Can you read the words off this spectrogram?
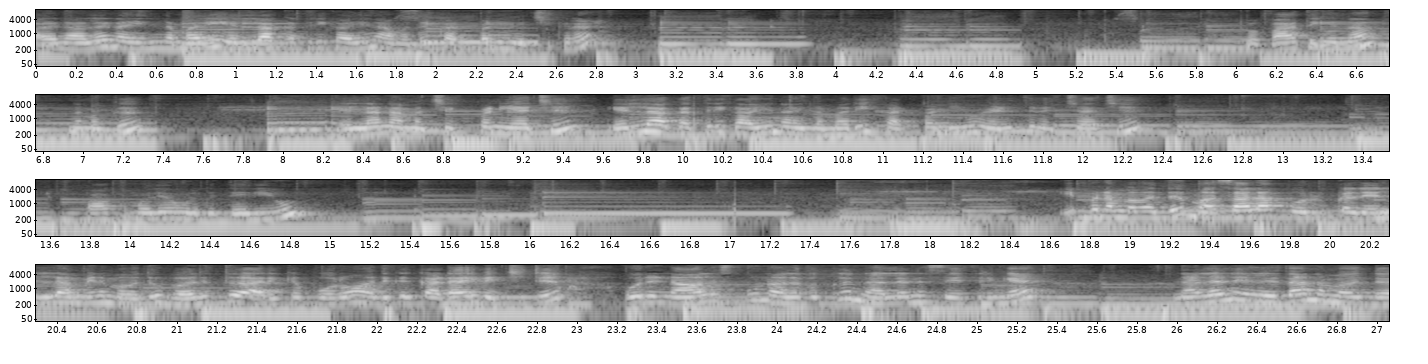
அதனால நான் இந்த மாதிரி எல்லா கத்திரிக்காயும் நான் வந்து கட் பண்ணி வச்சுக்கிறேன். இப்போ பார்த்தீங்கன்னா நமக்கு எல்லாம் நம்ம செக் பண்ணியாச்சு. எல்லா கத்திரிக்காயும் நான் இந்த மாதிரி கட் பண்ணியும் எடுத்து வச்சாச்சு. பார்க்கும்போதே உங்களுக்கு தெரியும். இப்போ நம்ம வந்து மசாலா பொருட்கள் எல்லாமே நம்ம வந்து வறுத்து அரைக்க போகிறோம் அதுக்கு கடாய் வச்சுட்டு ஒரு நாலு ஸ்பூன் அளவுக்கு நல்லெண்ணெய் சேர்த்துருக்கேன். நல்லெண்ணெயில் தான் நம்ம இந்த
